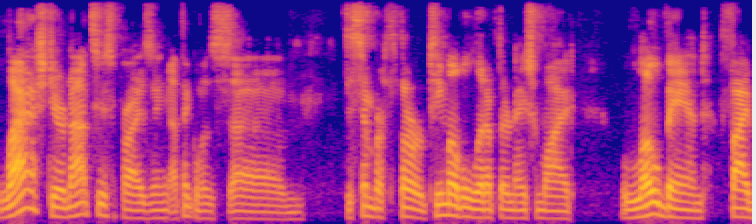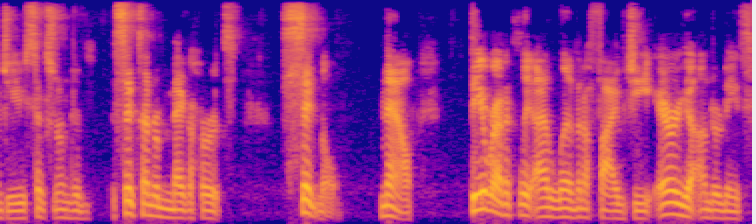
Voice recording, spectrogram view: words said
last year, not too surprising, I think it was um, December 3rd, T Mobile lit up their nationwide low band 5G 600, 600 megahertz signal. Now, theoretically, I live in a 5G area underneath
